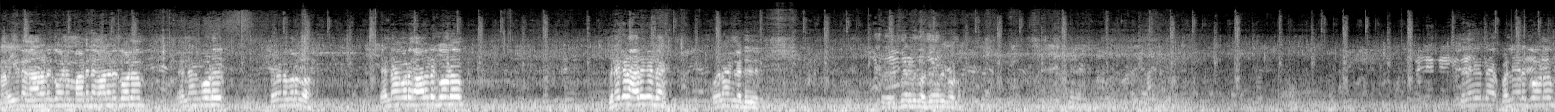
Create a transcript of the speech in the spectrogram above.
നവീന കാലെടുക്കണം മാടിന്റെ കാലെടുക്കണം രണ്ടാങ്കോട് വേണ്ട പറഞ്ഞോ രണ്ടാങ്കോട് കാലെടുക്കണം പിന്നക്കട ആരും പോരാൻ കേട്ടത് എടുക്കോ എടുക്കണം പള്ളി എടുക്കണം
